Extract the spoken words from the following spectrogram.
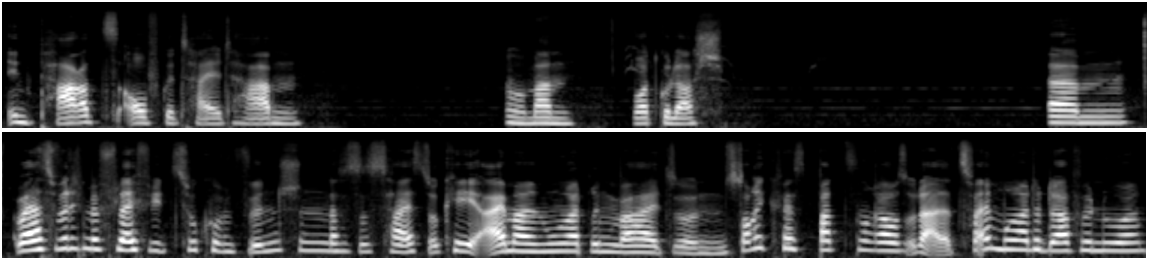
in Parts aufgeteilt haben. Oh Mann, Wortgulasch. Ähm, aber das würde ich mir vielleicht für die Zukunft wünschen, dass es heißt, okay, einmal im Monat bringen wir halt so einen Story-Quest-Batzen raus oder alle zwei Monate dafür nur.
